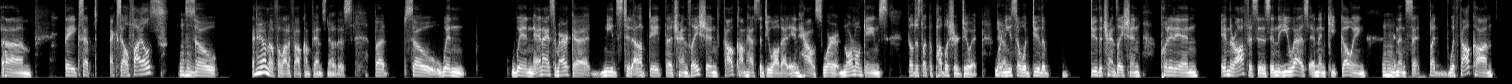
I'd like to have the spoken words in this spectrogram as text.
um they accept Excel files. Mhm. So and I don't know if a lot of Falcom fans know this, but so when when NIS America needs to update the translation, Falcom has to do all that in house. Where normal games, they'll just let the publisher do it. Where Yeah. NISA would do the do the translation, put it in in their offices in the US and then keep going Mhm. and then set but with Falcom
